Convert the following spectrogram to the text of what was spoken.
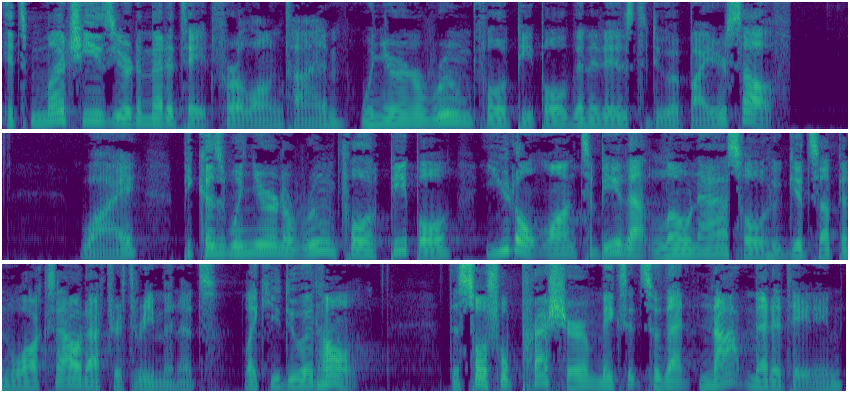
It's much easier to meditate for a long time when you're in a room full of people than it is to do it by yourself. Why? Because when you're in a room full of people, you don't want to be that lone asshole who gets up and walks out after three minutes like you do at home. The social pressure makes it so that not meditating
